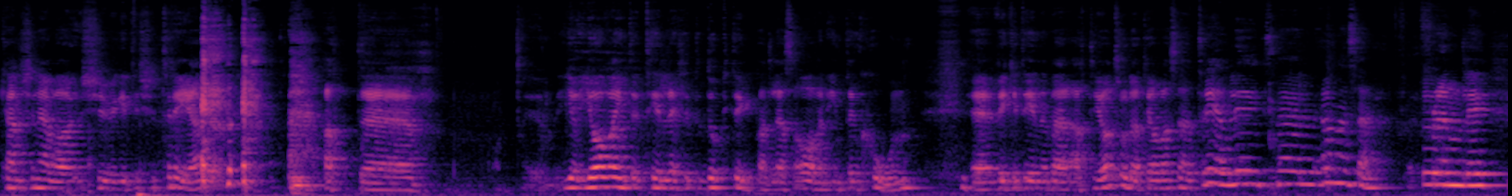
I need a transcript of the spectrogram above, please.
kanske när jag var 20 till 23, att eh, jag, jag var inte tillräckligt duktig på att läsa av en intention. Eh, vilket innebär att jag trodde att jag var så här trevlig, snäll, ja, men så här, friendly.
